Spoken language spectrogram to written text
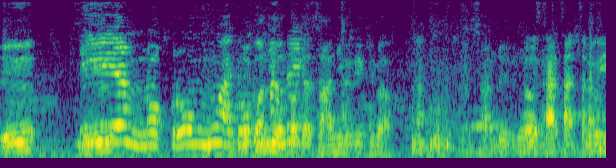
หรือหรื เสีอยงนกกรงหัวหจุรือกก้อนที่หกมัเรานจะสารดีไหมพี่พี่บ่าวนะสารเดินไปนู่นเออเลยสารสารสารวี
